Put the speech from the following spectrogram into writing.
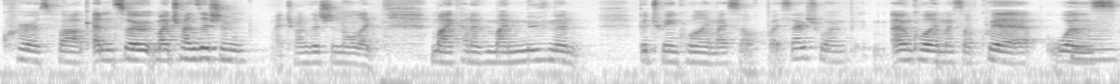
queer as fuck. And so my transition, my transition or like my kind of my movement between calling myself bisexual and, and calling myself queer was. Mm.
